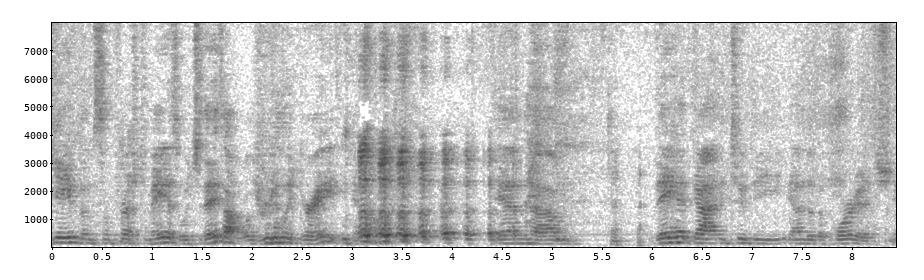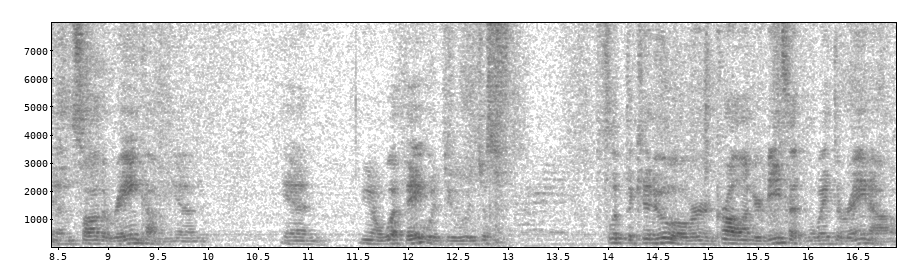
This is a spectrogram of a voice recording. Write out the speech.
gave them some fresh tomatoes, which they thought was really great, you know? And, um, they had gotten to the end of the portage and saw the rain coming in. And, you know, what they would do would just flip the canoe over and crawl underneath it and wait the rain out.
